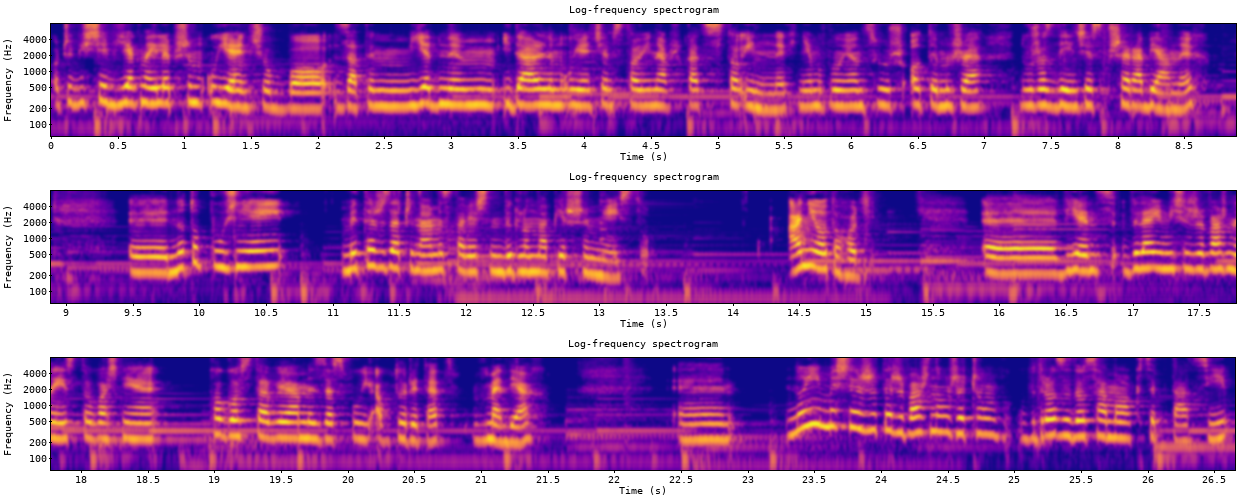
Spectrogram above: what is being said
Oczywiście w jak najlepszym ujęciu, bo za tym jednym idealnym ujęciem stoi na przykład 100 innych, nie mówiąc już o tym, że dużo zdjęć jest przerabianych. Y, no to później my też zaczynamy stawiać ten wygląd na pierwszym miejscu. A nie o to chodzi. Y, więc wydaje mi się, że ważne jest to właśnie, kogo stawiamy za swój autorytet w mediach. Y, no i myślę, że też ważną rzeczą w drodze do samoakceptacji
